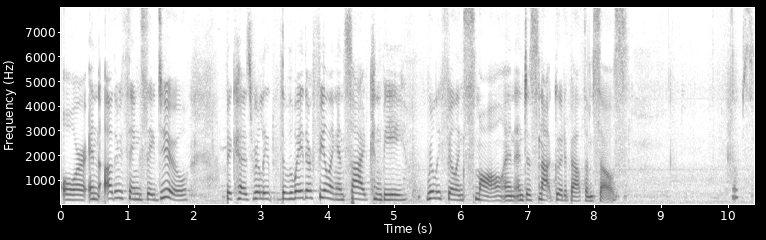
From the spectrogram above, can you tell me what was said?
or in other things they do? Because really, the way they're feeling inside can be really feeling small and, and just not good about themselves. Oops.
